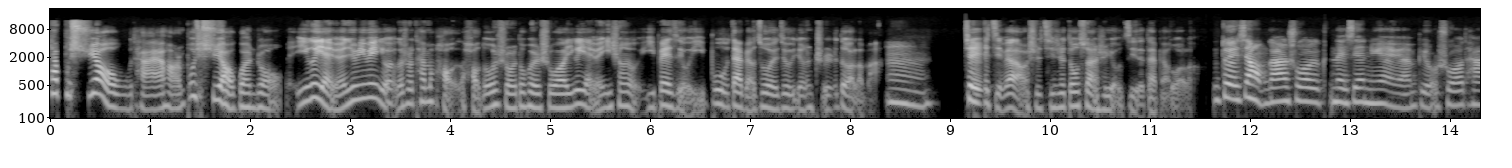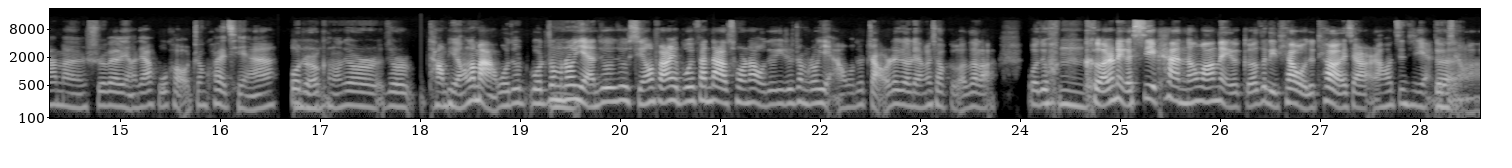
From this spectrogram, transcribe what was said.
他不需要舞台，好像不需要观众。一个演员，就因为有的时候他们好好多时候都会说，一个演员一生有一辈子有一部代表作就已经值得了嘛。嗯。这几位老师其实都算是有自己的代表作了。对，像我们刚才说那些女演员，比如说她们是为了养家糊口挣快钱，或者可能就是就是躺平了嘛，我就我这么着演就就行，反正也不会犯大错，那我就一直这么着演，我就找着这个两个小格子了，我就可着哪个戏看能往哪个格子里跳，我就跳一下，然后进去演就行了。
